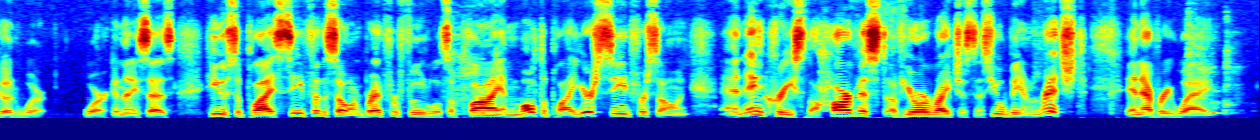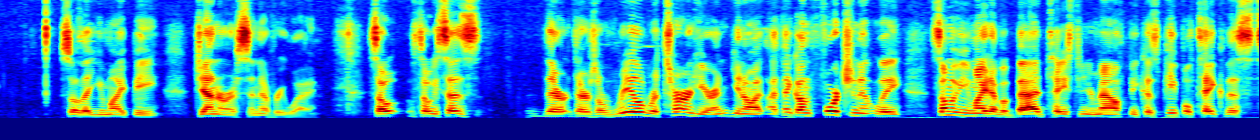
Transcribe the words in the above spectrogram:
good work. Work. And then he says, He who supplies seed for the sower and bread for food will supply and multiply your seed for sowing and increase the harvest of your righteousness. You will be enriched in every way, so that you might be generous in every way. So, so he says there, there's a real return here. And, you know, I, I, think unfortunately, some of you might have a bad taste in your mouth because people take this,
